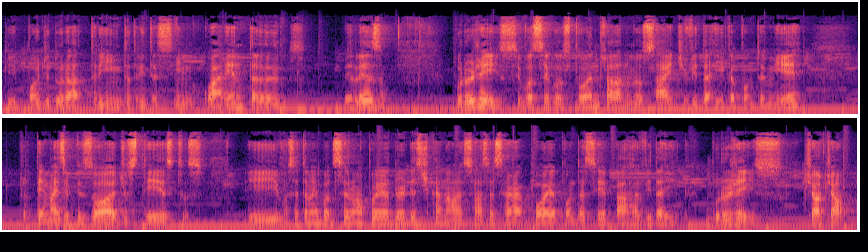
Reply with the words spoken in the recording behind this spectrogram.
que pode durar 30, 35, 40 anos. Beleza? Por hoje é isso. Se você gostou, entra lá no meu site vidarica.me para ter mais episódios, textos. E você também pode ser um apoiador deste canal. É só acessar apoia.se barra Vida Rica. Por hoje é isso. Tchau, tchau.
